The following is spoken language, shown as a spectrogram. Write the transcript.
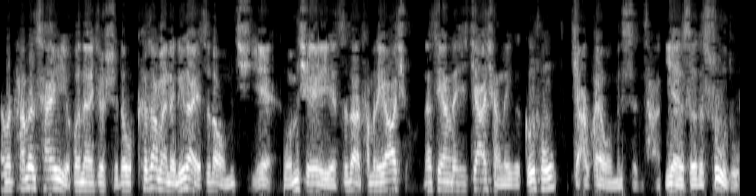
那么他们参与以后呢，就使得科创板的领导也知道我们企业，我们企业也知道他们的要求。那这样呢，就加强了一个沟通，加快我们审查验收的速度。”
